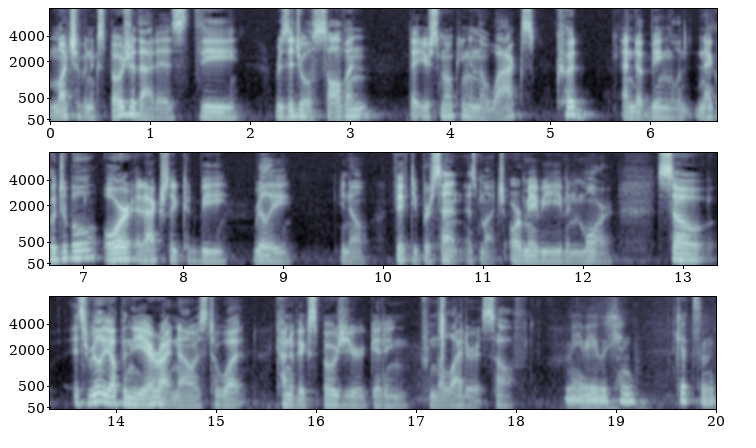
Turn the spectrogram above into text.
much of an exposure that is, the residual solvent that you're smoking in the wax could end up being negligible, or it actually could be really, you know, 50% as much, or maybe even more. So it's really up in the air right now as to what kind of exposure you're getting from the lighter itself. Maybe we can get some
